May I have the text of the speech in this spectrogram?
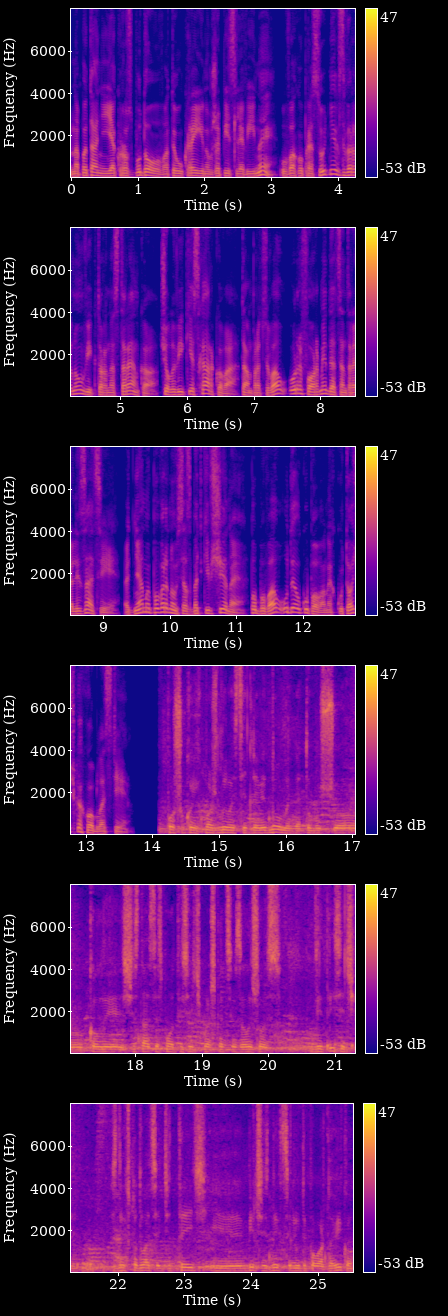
На питанні, як розбудовувати Україну вже після війни, увагу присутніх звернув Віктор Нестеренко, чоловік із Харкова. Там працював у реформі децентралізації. Днями повернувся з батьківщини, побував у деокупованих куточках області. Пошуку їх можливості для відновлення, тому що коли 16,5 тисяч мешканців залишилось 2 тисячі, з них 120 дітей, і більшість з них це люди поважного віку,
